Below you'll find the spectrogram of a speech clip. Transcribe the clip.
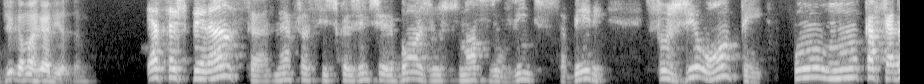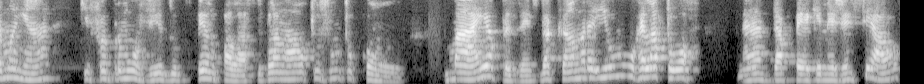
Diga, Margarida. Essa esperança, né, Francisco, a gente é bom os nossos ouvintes saberem, surgiu ontem com um café da manhã que foi promovido pelo Palácio do Planalto, junto com Maia, presidente da Câmara, e o relator né, da PEC emergencial.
